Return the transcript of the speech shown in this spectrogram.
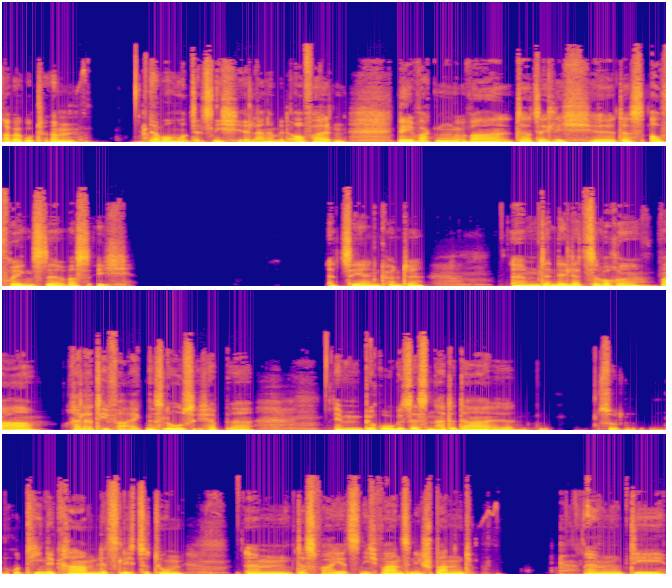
Aber gut, ähm, da wollen wir uns jetzt nicht lange mit aufhalten. Nee, Wacken war tatsächlich äh, das Aufregendste, was ich erzählen könnte. Ähm, denn die letzte Woche war relativ ereignislos. Ich habe äh, im Büro gesessen, hatte da äh, so Routinekram letztlich zu tun. Ähm, das war jetzt nicht wahnsinnig spannend. Ähm, die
